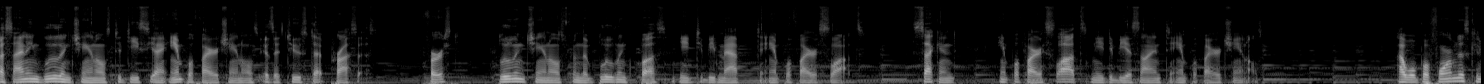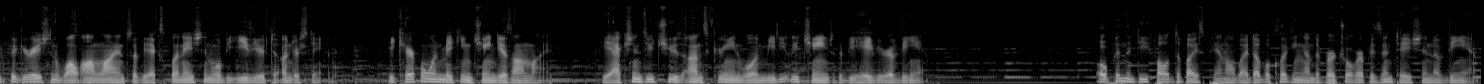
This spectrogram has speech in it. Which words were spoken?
Assigning Bluelink channels to DCI amplifier channels is a two-step process. First, Bluelink channels from the Bluelink bus need to be mapped to amplifier slots. Second, amplifier slots need to be assigned to amplifier channels. I will perform this configuration while online so the explanation will be easier to understand. Be careful when making changes online. The actions you choose on screen will immediately change the behavior of the amp. Open the default device panel by double-clicking on the virtual representation of the amp.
